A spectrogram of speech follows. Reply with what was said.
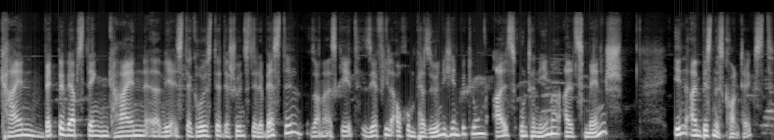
kein Wettbewerbsdenken, kein äh, wer ist der Größte, der Schönste, der Beste, sondern es geht sehr viel auch um persönliche Entwicklung als Unternehmer, als Mensch in einem Business-Kontext.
